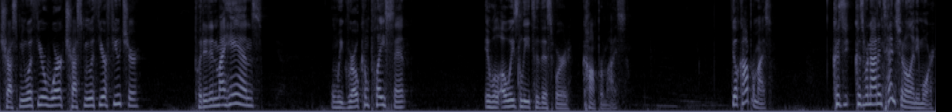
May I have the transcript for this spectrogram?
Trust me with your work. Trust me with your future. Put it in my hands when we grow complacent, it will always lead to this word compromise. You'll compromise because we're not intentional anymore.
